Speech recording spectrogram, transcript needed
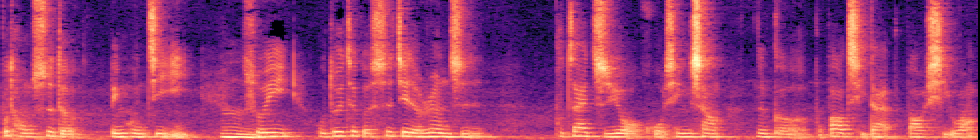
不同式的灵魂记忆。嗯。所以我对这个世界的认知，不再只有火星上那个不抱期待、不抱希望，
